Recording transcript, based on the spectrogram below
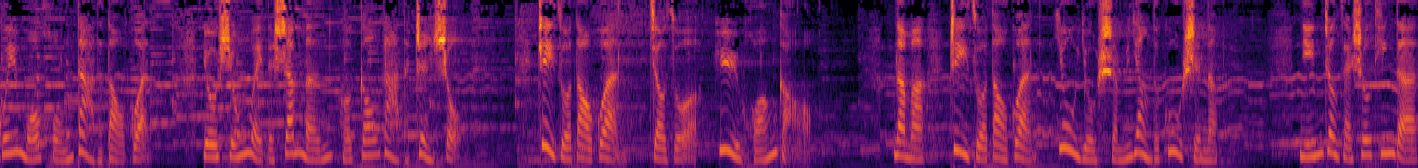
规模宏大的道观，有雄伟的山门和高大的镇兽。这座道观叫做玉皇镐。那么，这座道观又有什么样的故事呢？您正在收听的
